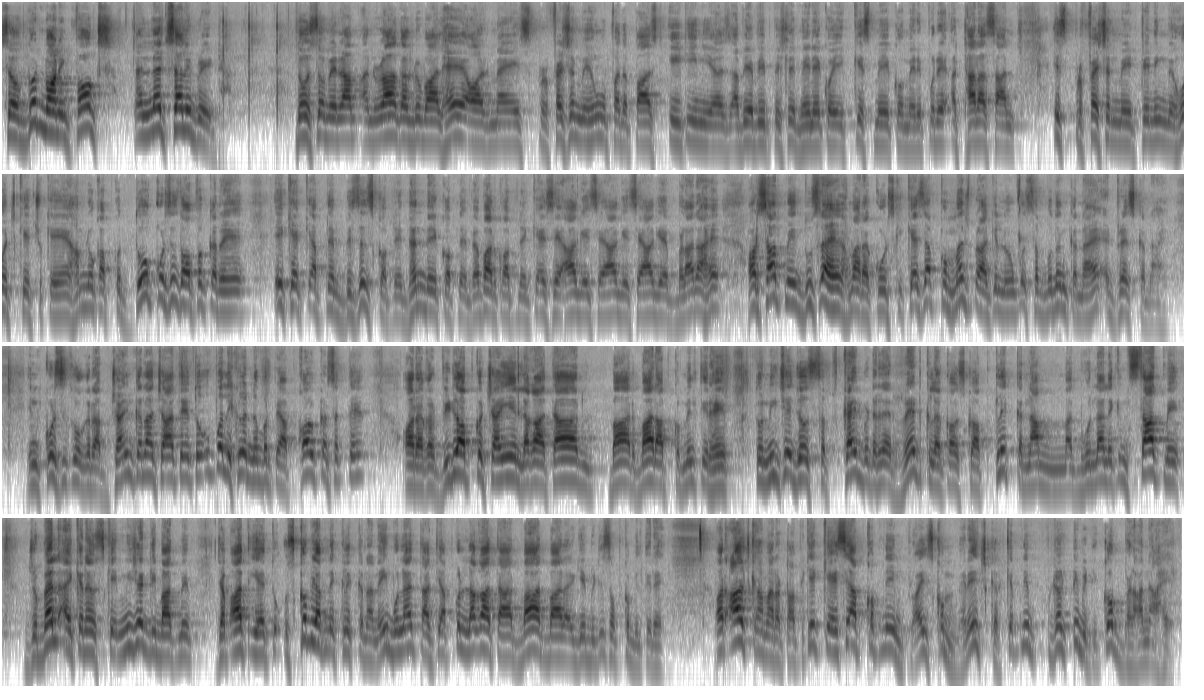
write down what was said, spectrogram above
So good morning folks and let's celebrate दोस्तों, मेरा नाम अनुराग अग्रवाल है और मैं इस प्रोफेशन में हूँ फॉर द पास्ट 18 इयर्स अभी अभी पिछले महीने को 21 मई को मेरे पूरे 18 साल इस प्रोफेशन में ट्रेनिंग में हो चुके चुके हैं। हम लोग आपको दो कोर्सेज ऑफ़र कर रहे हैं। एक है कि अपने बिज़नेस को, अपने धंधे को, अपने व्यापार को, अपने कैसे आगे से आगे से आगे बढ़ाना है। और साथ में दूसरा है हमारा कोर्स कि कैसे आपको मंच पर आके लोगों को संबोधन करना है एड्रेस करना है। इन कोर्सेज को अगर आप ज्वाइन करना चाहते हैं तो ऊपर लिखे हुए नंबर पर आप कॉल कर सकते हैं। और अगर वीडियो आपको चाहिए लगातार बार बार आपको मिलती रहे तो नीचे जो सब्सक्राइब बटन है रेड कलर का, उसको आप क्लिक करना मत भूलना। लेकिन साथ में जो बेल आइकन है, उसके इमीजिएटली बाद में जब आती है तो उसको भी आपने क्लिक करना नहीं भूलना है, ताकि आपको लगातार बार बार ये वीडियो सबको मिलती रहे। और आज का हमारा टॉपिक है, कैसे आपको अपने एम्प्लॉयज़ को मैनेज करके अपनी प्रोडक्टिविटी को बढ़ाना है।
